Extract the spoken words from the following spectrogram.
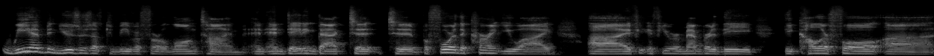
we have been users of Conviva for a long time and, and dating back to, to before the current UI. Uh, if, if you remember the, the colorful, uh,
